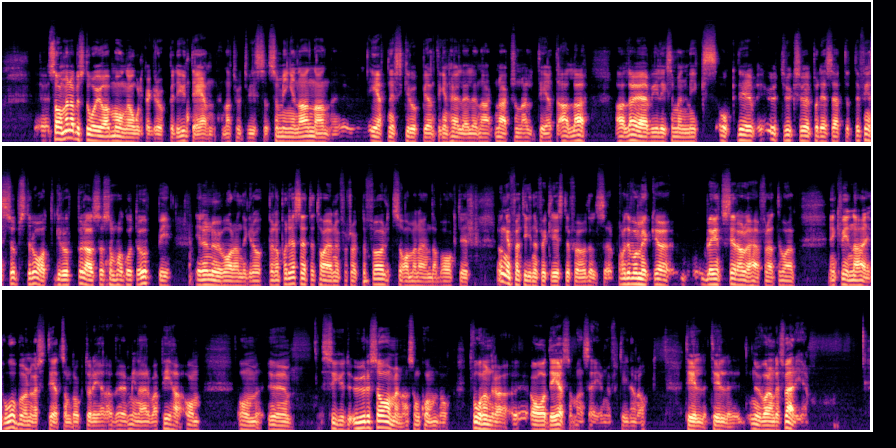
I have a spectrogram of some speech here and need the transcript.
Eh, samerna består ju av många olika grupper. Det är ju inte en naturligtvis som ingen annan eh, etnisk grupp egentligen heller eller nationalitet. Alla, alla är vi liksom en mix och det uttrycks väl på det sättet. Det finns substratgrupper alltså som har gått upp i, i den nuvarande gruppen och på det sättet har jag nu försökt att följa samerna ända bak till ungefär tiden för Kristi födelse. Och det var mycket, jag blev intresserad av det här för att det var en, en kvinna i Åbo universitet som doktorerade, Minerva Piha, om om eh, sydursamerna som kom då 200 eh, AD som man säger nu för tiden då till, till nuvarande Sverige.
